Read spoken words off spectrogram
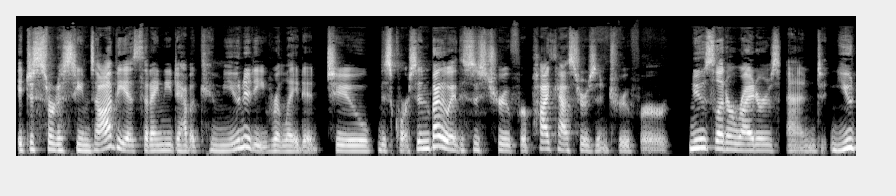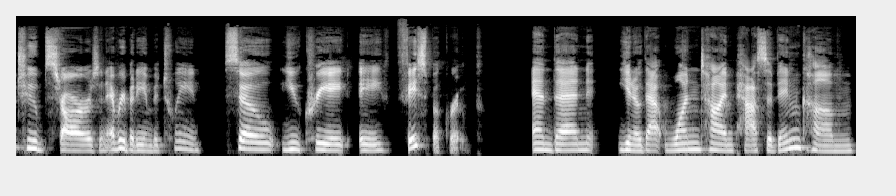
it just sort of seems obvious that I need to have a community related to this course. And by the way, this is true for podcasters and true for newsletter writers and YouTube stars and everybody in between. So you create a Facebook group. And then, you know, that one time passive income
